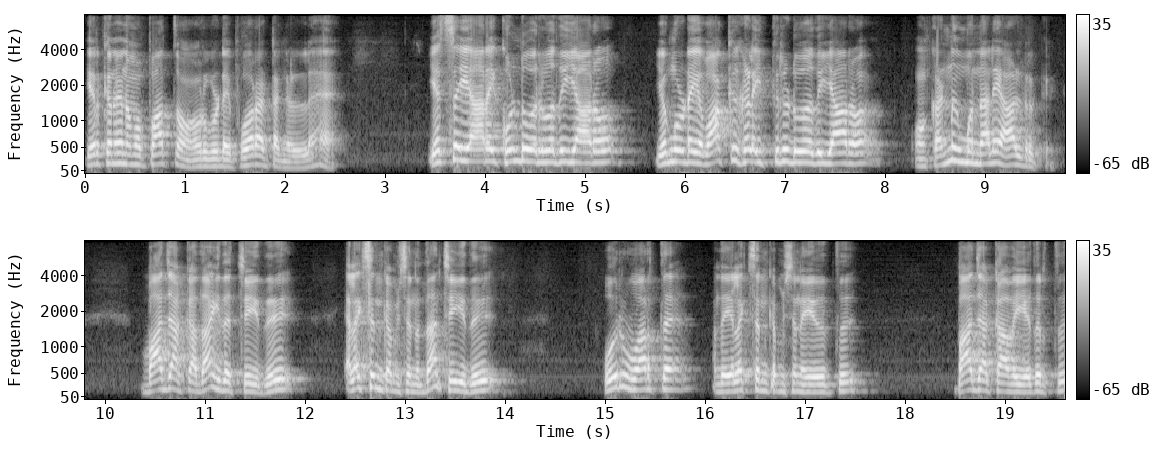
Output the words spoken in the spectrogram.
ஏற்கனவே நம்ம பார்த்தோம் அவர்களுடைய போராட்டங்களில். எஸ்ஐஆரை கொண்டு வருவது யாரோ? எங்களுடைய வாக்குகளை திருடுவது யாரோ? உன் கண்ணுக்கு முன்னாலே ஆள் இருக்கு. பாஜக தான் இதை செய்து எலெக்ஷன் கமிஷனை தான் செய்யுது ஒரு வார்த்தை அந்த எலெக்ஷன் கமிஷனை எதிர்த்து பாஜகவை எதிர்த்து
